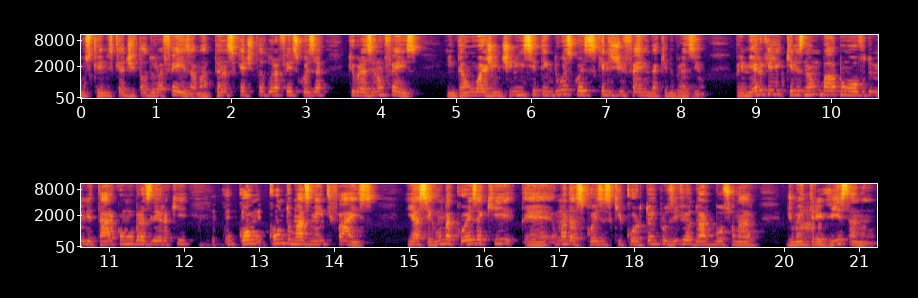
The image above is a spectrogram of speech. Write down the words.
os crimes que a ditadura fez, a matança que a ditadura fez, coisa que o Brasil não fez. Então, o argentino em si tem duas coisas que eles diferem daqui do Brasil. Primeiro, que, que eles não babam ovo do militar como o brasileiro aqui contumazmente faz. E a segunda coisa é que é, uma das coisas que cortou, inclusive, o Eduardo Bolsonaro de uma entrevista no,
